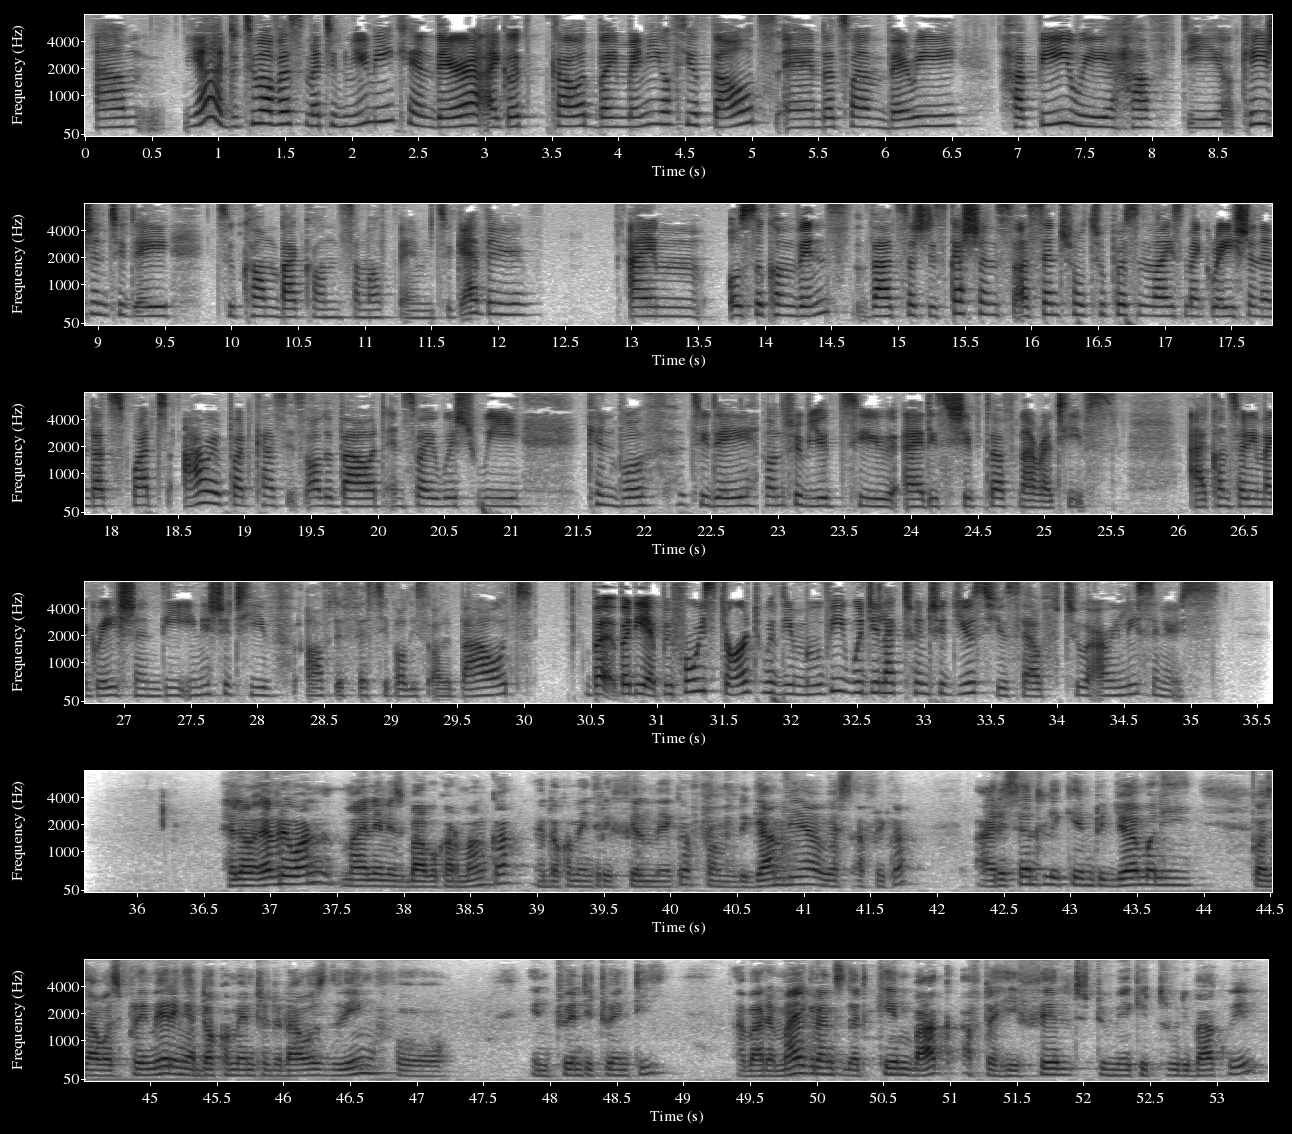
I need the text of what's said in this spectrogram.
Um, yeah, the two of us met in Munich and there I got caught by many of your thoughts and that's why I'm very happy we have the occasion today to come back on some of them together. I'm also convinced that such discussions are central to personalized migration, and that's what our podcast is all about. And so I wish we can both today contribute to uh, this shift of narratives uh, concerning migration. The initiative of the festival is all about. But, but yeah, before we start with your movie, would you like to introduce yourself to our listeners? Hello, everyone. My name is Babucarr Manka, a documentary filmmaker from the Gambia, West Africa. I recently came to Germany because I was premiering a documentary that I was doing for in 2020 about a migrant that came back after he failed to make it through the back way.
